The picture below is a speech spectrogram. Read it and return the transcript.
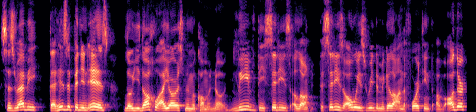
says Rabbi that his opinion is Lo yidachu ayaris No, leave the cities alone. The cities always read the Megillah on the 14th of Adar,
